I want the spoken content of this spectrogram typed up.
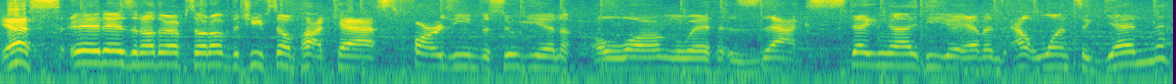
Yes, it is another episode of the Chief Zone Podcast. Farzin Vasugian along with Zach Stegna, DJ Evans out once again.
